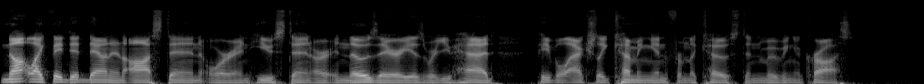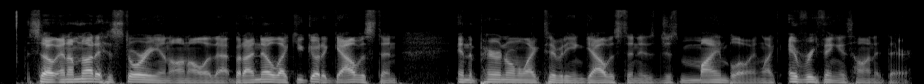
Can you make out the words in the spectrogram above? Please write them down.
not like they did down in Austin or in Houston or in those areas where you had people actually coming in from the coast and moving across. So, and I'm not a historian on all of that, but I know like you go to Galveston and the paranormal activity in Galveston is just mind blowing. Like everything is haunted there.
